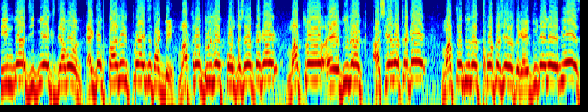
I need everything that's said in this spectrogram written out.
তিনটা জিপিএক্স যেমন একদম পানির প্রাইজে থাকবে, মাত্র দুই লাখ পঞ্চাশ হাজার টাকায়, মাত্র দুই লাখ আশি হাজার টাকায়, মাত্র দুই লাখ পঁচাশি হাজার টাকা এই দুইটা হলো এবিএস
